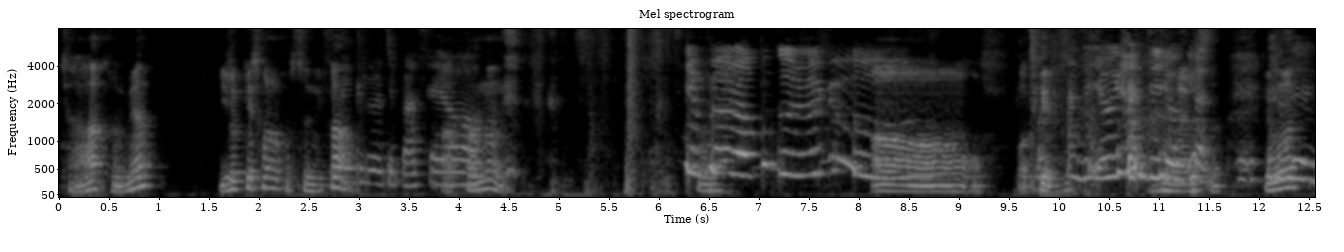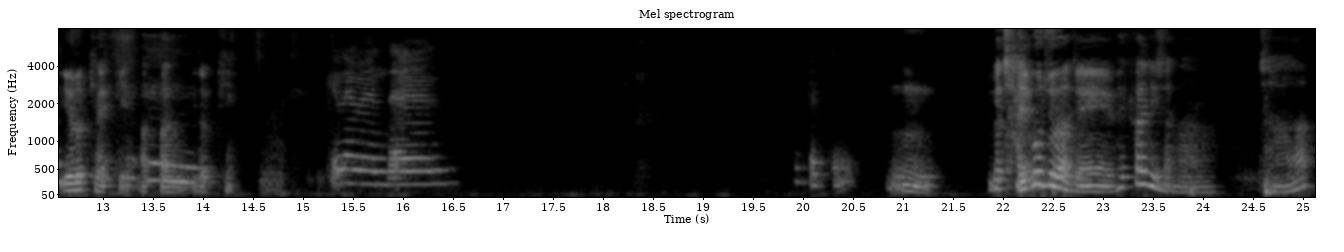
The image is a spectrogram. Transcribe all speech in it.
자 그러면 이렇게 선을 걷으니까 쌤 그러지 마세요. 아빠는 제발 아빠 그러죠. 어 어떻게 안돼 여기 안돼 여기 알았어. 안돼. 그러면 이렇게 할게. 아빠는 이렇게. 그러면은 좀 음. 이거 잘 거줘야 돼. 헷갈리잖아. 자,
